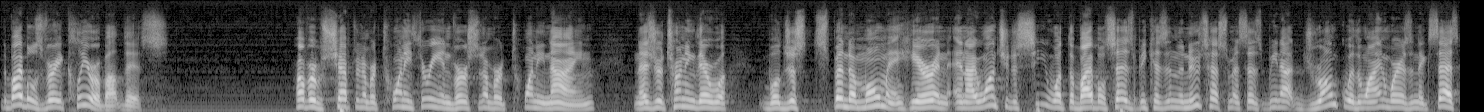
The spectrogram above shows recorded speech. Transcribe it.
The Bible is very clear about this. Proverbs chapter number 23 and verse number 29. And as you're turning there, we'll, we'll just spend a moment here, and, and I want you to see what the Bible says because in the New Testament it says, Be not drunk with wine, whereas in excess.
